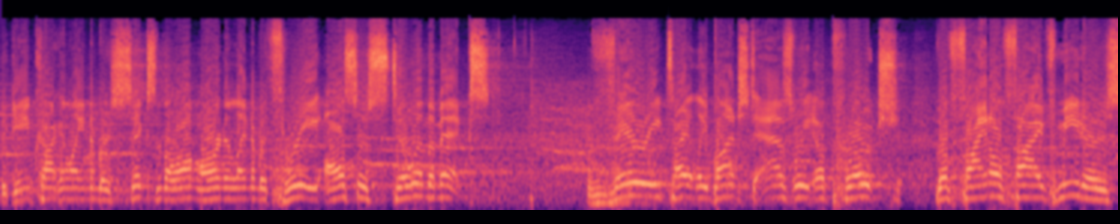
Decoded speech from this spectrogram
the Gamecock in lane number six, and the Longhorn in lane number three, also still in the mix. Very tightly bunched as we approach the final five meters.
